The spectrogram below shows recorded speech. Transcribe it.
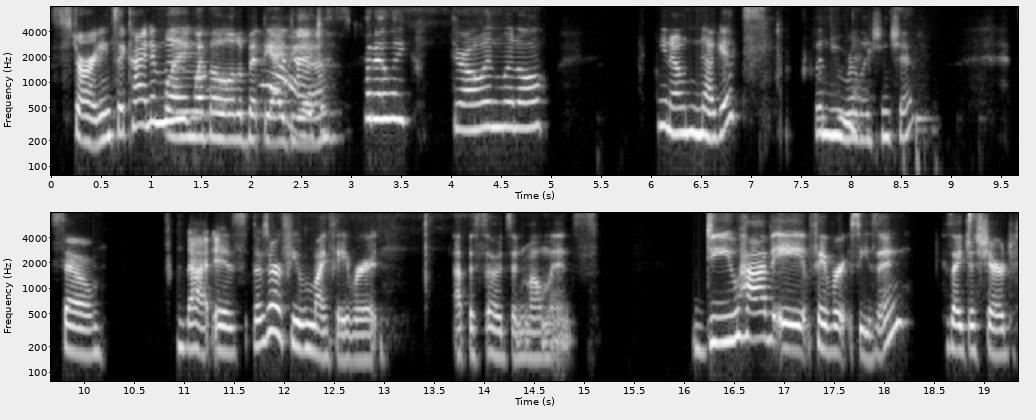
starting to kind of playing with a little bit the yeah, idea. Just kind of like throwing little, you know, nuggets, the new relationship. So that is, those are a few of my favorite episodes and moments. Do you have a favorite season? Because I just shared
